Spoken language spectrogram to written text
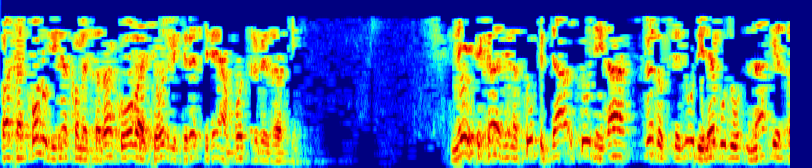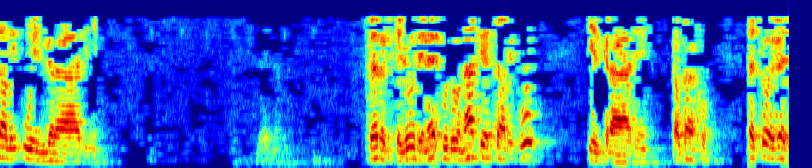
Pa kad ponudi nekome sadaku, ovaj će odbiti reći nemam potrebe za tim. Neće, kaže, nastupiti dan, sudnji dan, sve dok se ljudi ne budu natjecali u izgradnji. Sve dok se ljudi ne budu natjecali u izgradnji. Kao tako? E to je već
